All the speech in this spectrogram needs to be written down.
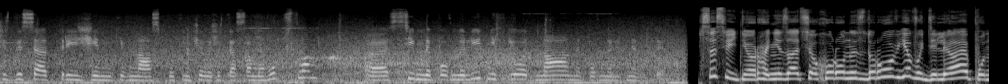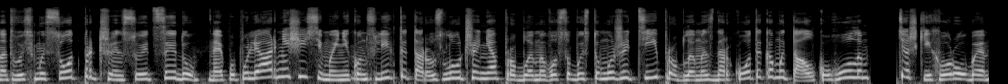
63 жінки в нас покінчили життя самогубством, 7 неповнолітніх і одна неповнолітня дитина. Всесвітня організація охорони здоров'я виділяє понад 800 причин суїциду. Найпопулярніші сімейні конфлікти та розлучення, проблеми в особистому житті, проблеми з наркотиками та алкоголем, тяжкі хвороби.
